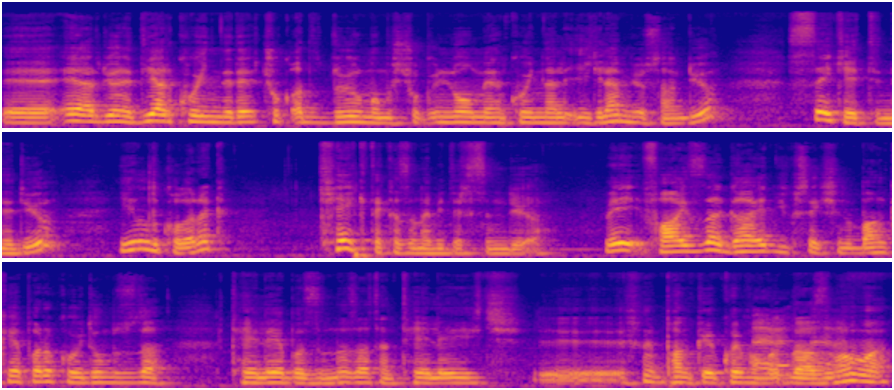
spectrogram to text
e, eğer diyor hani diğer coinleri çok adı duyulmamış, çok ünlü olmayan coinlerle ilgilenmiyorsan diyor. Stake ettiğinde diyor yıllık olarak cake de kazanabilirsin diyor. Ve faizler gayet yüksek. Şimdi bankaya para koyduğumuzda TL bazında zaten TL'yi hiç e, bankaya koymamak Evet, lazım evet. ama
